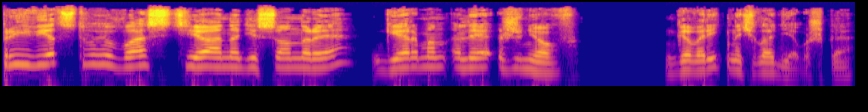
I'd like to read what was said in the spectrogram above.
«Приветствую вас, Тиана Дисонре, Герман Лежнев», — говорить начала девушка.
